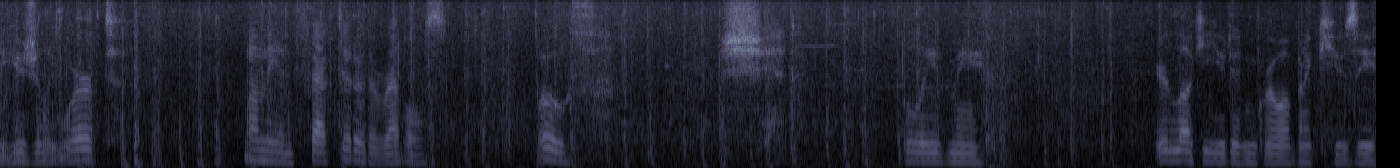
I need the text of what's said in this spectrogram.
it usually worked. On the infected or the rebels? Both. Shit. Believe me. You're lucky you didn't grow up in a QZ.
